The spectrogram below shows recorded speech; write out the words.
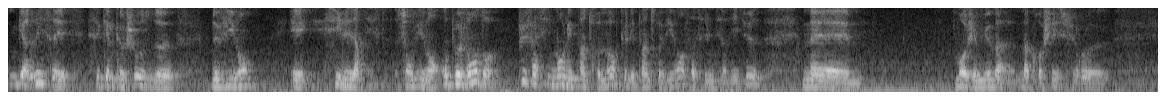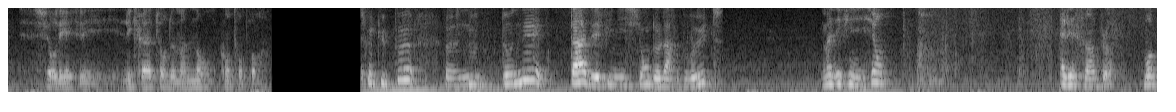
Une galerie, c'est quelque chose de vivant. Et si les artistes sont vivants, on peut vendre plus facilement les peintres morts que les peintres vivants, ça c'est une certitude. Mais moi j'aime mieux m'accrocher sur, sur les, les, créateurs de maintenant, contemporains. Est-ce que tu peux euh, nous donner ta définition de l'art brut? Ma définition, elle est simple. Moi,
